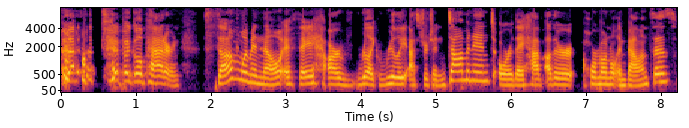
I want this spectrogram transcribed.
That's a typical pattern. Some women, though, if they are like really estrogen dominant or they have other hormonal imbalances,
